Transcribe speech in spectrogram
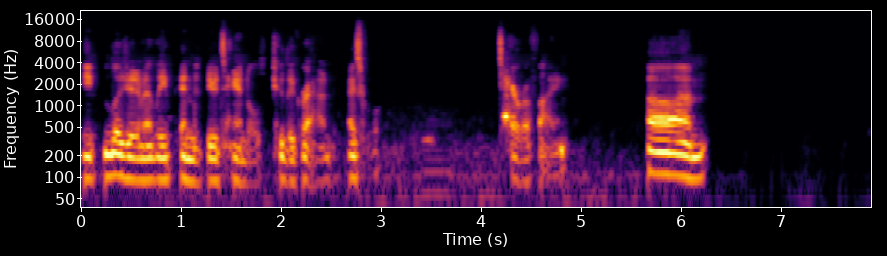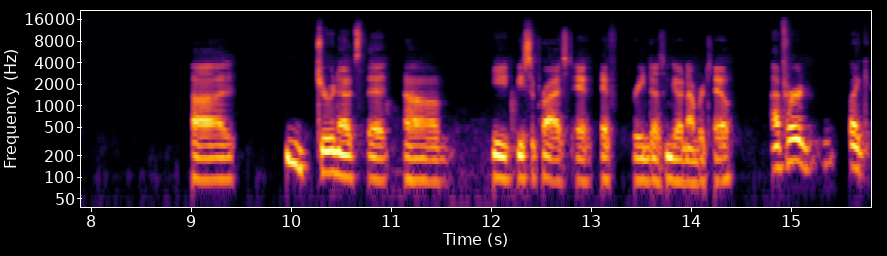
He legitimately pinned a dude's handles to the ground in high school. Terrifying. Um, uh, Drew notes that um, he'd be surprised if, if Green doesn't go number two. I've heard like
